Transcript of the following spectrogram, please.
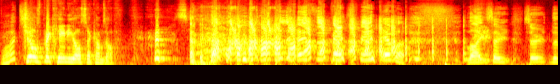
what? Jill's bikini also comes off. That's the best bit ever. Like so, so the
